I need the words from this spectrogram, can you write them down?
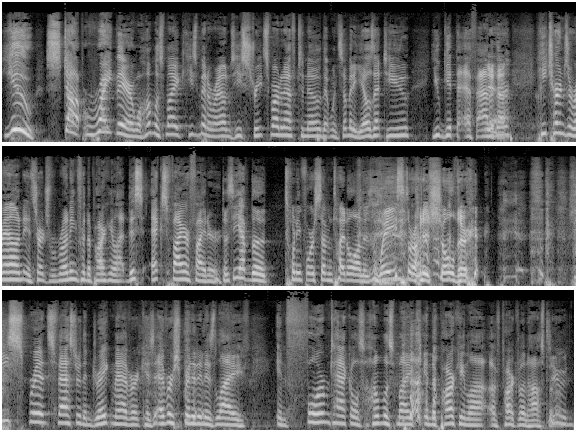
You stop right there. Well, homeless Mike, he's been around. He's street smart enough to know that when somebody yells at to you, you get the F out of there. He turns around and starts running from the parking lot. This ex firefighter Does he have the 24 7 title on his waist or on his shoulder? He sprints faster than Drake Maverick has ever sprinted in his life and form tackles homeless Mike in the parking lot of Parkland Hospital. Dude,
